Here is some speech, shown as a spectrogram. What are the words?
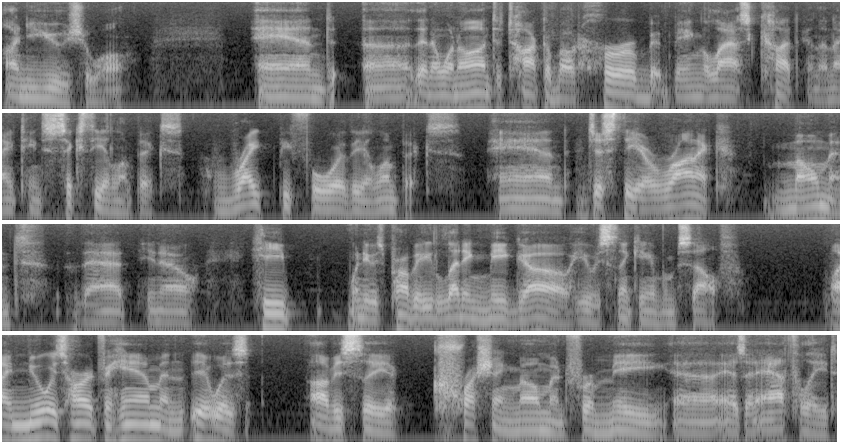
unusual. And uh, then I went on to talk about Herb being the last cut in the 1960 Olympics, right before the Olympics. And just the ironic moment that, you know, he, when he was probably letting me go, he was thinking of himself. I knew it was hard for him, and it was obviously a crushing moment for me uh, as an athlete.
